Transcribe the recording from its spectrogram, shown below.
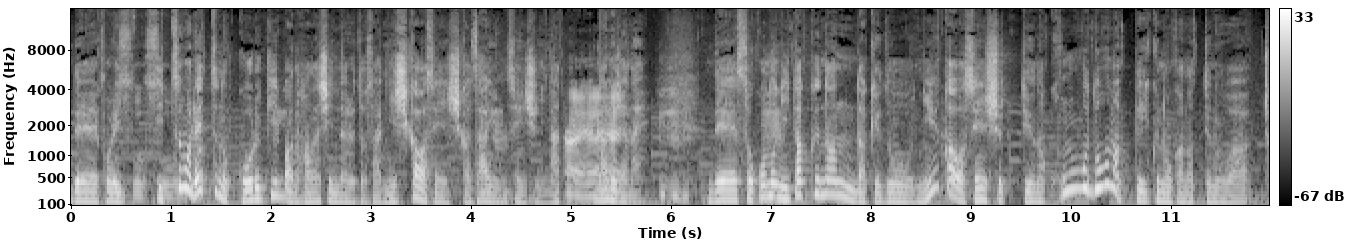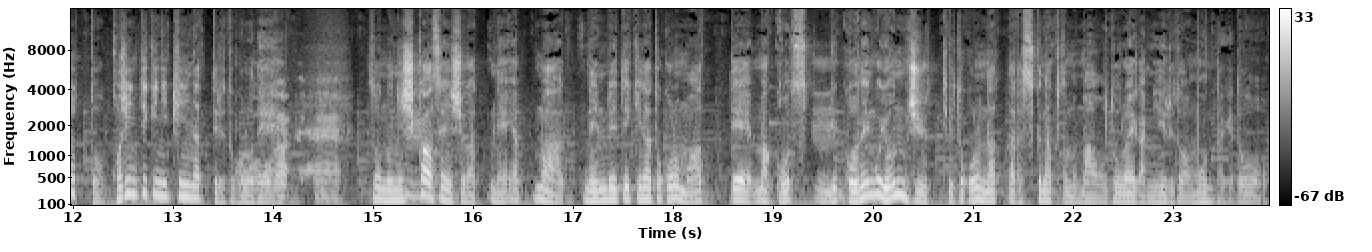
で、これ、いつもレッツのゴールキーパーの話になるとさ、西川選手かザイオン選手にな,、なるじゃない？うん。で、そこの2択なんだけど、煮え川選手っていうのは今後どうなっていくのかなっていうのは、ちょっと個人的に気になってるところで。その西川選手がね、やっぱまあ年齢的なところもあって、まあ 5, うん5年後40っていうところになったら少なくともまあ衰えが見えるとは思うんだけど、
